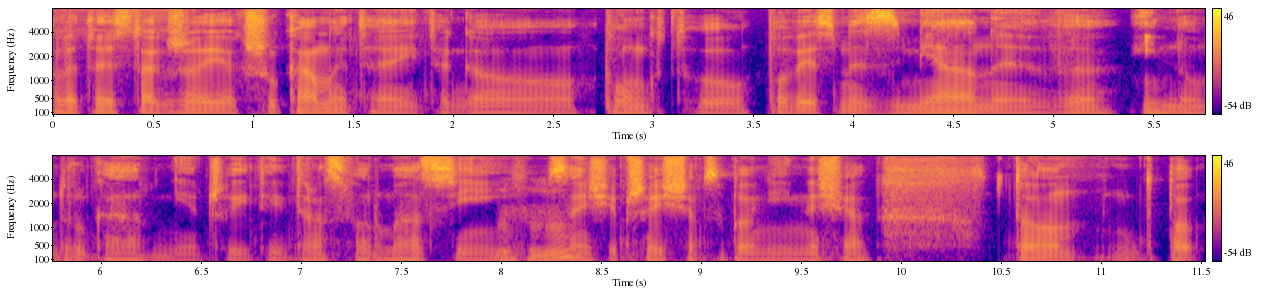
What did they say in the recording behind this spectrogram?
ale to jest tak, że jak szukamy tej, tego punktu, powiedzmy, zmiany w inną drukarnię, czyli tej transformacji, mhm. w sensie przejścia w zupełnie inny świat, to po,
